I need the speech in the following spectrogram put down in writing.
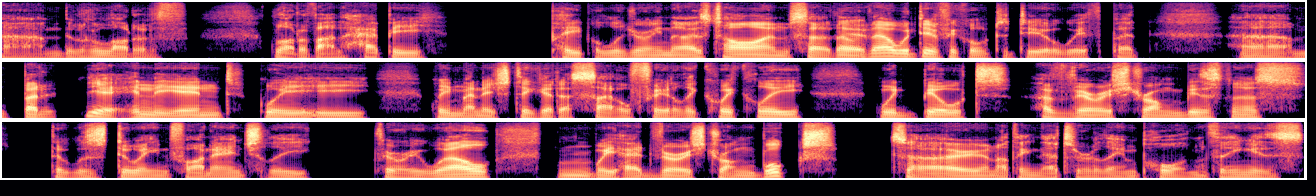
um, there was a lot of a lot of unhappy people during those times. So they, Yeah. they were difficult to deal with. But um, but yeah, in the end, we we managed to get a sale fairly quickly. We'd built a very strong business that was doing financially very well. Mm. We had very strong books. So, and I think that's a really important thing is,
